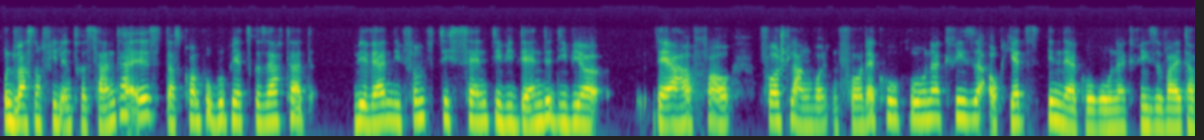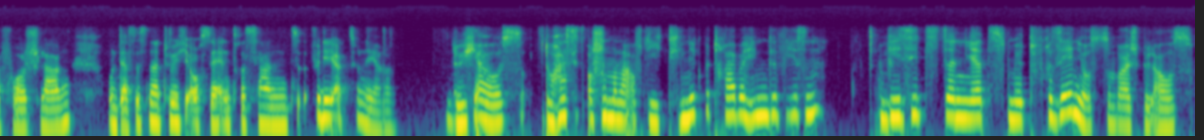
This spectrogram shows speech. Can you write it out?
Und was noch viel interessanter ist, dass Compo Group jetzt gesagt hat, wir werden die 50 Cent Dividende, die wir der HV vorschlagen wollten vor der Corona-Krise, auch jetzt in der Corona-Krise weiter vorschlagen. Und das ist natürlich auch sehr interessant für die Aktionäre. Durchaus. Du hast jetzt auch schon mal auf die Klinikbetreiber hingewiesen. Wie sieht es denn jetzt mit Fresenius zum Beispiel aus?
